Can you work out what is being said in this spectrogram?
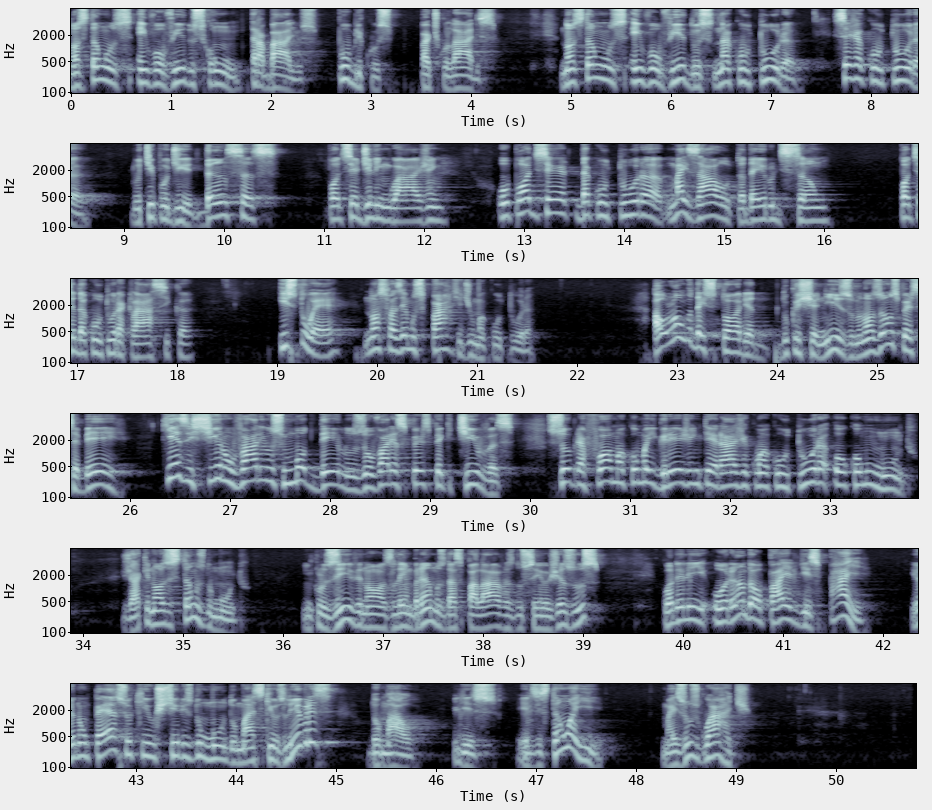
nós estamos envolvidos com trabalhos públicos, particulares, nós estamos envolvidos na cultura, seja cultura do tipo de danças, pode ser de linguagem, ou pode ser da cultura mais alta, da erudição, pode ser da cultura clássica. Isto é, nós fazemos parte de uma cultura. Ao longo da história do cristianismo, nós vamos perceber que existiram vários modelos ou várias perspectivas sobre a forma como a igreja interage com a cultura ou com o mundo, já que nós estamos no mundo. Inclusive, nós lembramos das palavras do Senhor Jesus, quando ele, orando ao Pai, ele diz: Pai, eu não peço que os tires do mundo, mas que os livres do mal. Ele diz: Eles estão aí, mas os guarde.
